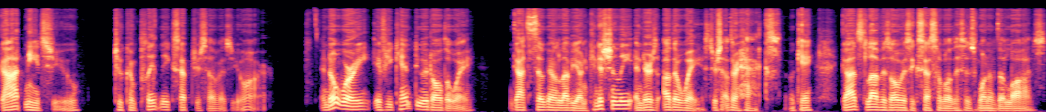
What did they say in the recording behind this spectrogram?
God needs you to completely accept yourself as you are. And don't worry, if you can't do it all the way, God's still going to love you unconditionally, and there's other ways. There's other hacks, okay? God's love is always accessible. This is one of the laws.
